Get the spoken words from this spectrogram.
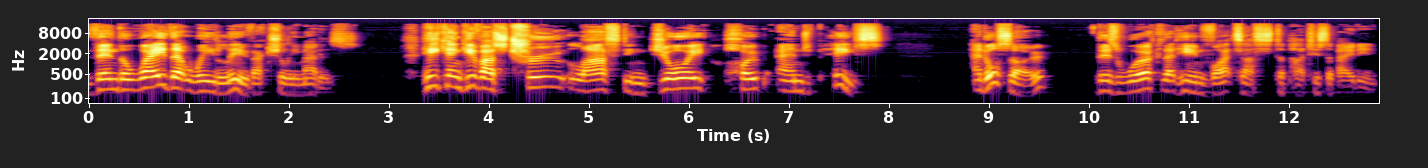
then the way that we live actually matters. He can give us true, lasting joy, hope, and peace. And also, there's work that He invites us to participate in.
